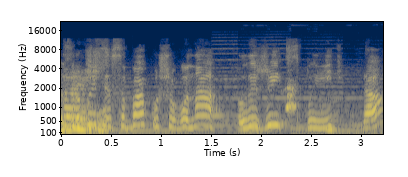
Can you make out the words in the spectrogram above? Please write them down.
Зробити собаку, щоб вона лежить, спить, да?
